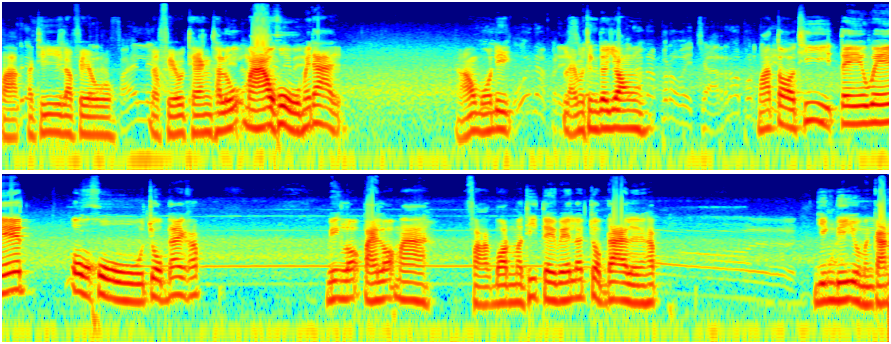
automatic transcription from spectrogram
ฝากมาที่ลาเฟลลาเฟลแทงทะลุมาโอ้โหไม่ได้เอาโมดิกไหลมาถึงเดยอง มาต่อที่เตเวส โอ้โห จบได้ครับ วิ่งเลาะไปเลาะมา ฝากบอลมาที่เตเวสแล้วจบได้เลยนะครับ ยิงดีอยู่เหมือนกัน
